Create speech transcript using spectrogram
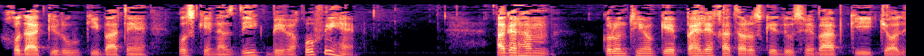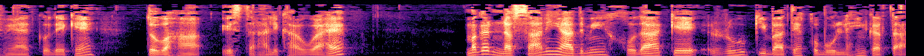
خدا کی روح کی باتیں اس کے نزدیک بے وقوفی ہیں۔ اگر ہم کرنتھیوں کے پہلے خط اور اس کے دوسرے باپ کی چودہویں آیت کو دیکھیں، تو وہاں اس طرح لکھا ہوا ہے، مگر نفسانی آدمی خدا کے روح کی باتیں قبول نہیں کرتا،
